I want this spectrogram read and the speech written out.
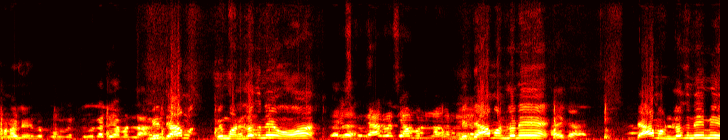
म्हणाले? तुम्ही तुम्ही का द्या म्हटला मी द्या मी म्हणलोच नाही हो. झालं? द्या म्हटलं मी द्या म्हणलो नाही. आहे का? द्या म्हणलोच नाही मी.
